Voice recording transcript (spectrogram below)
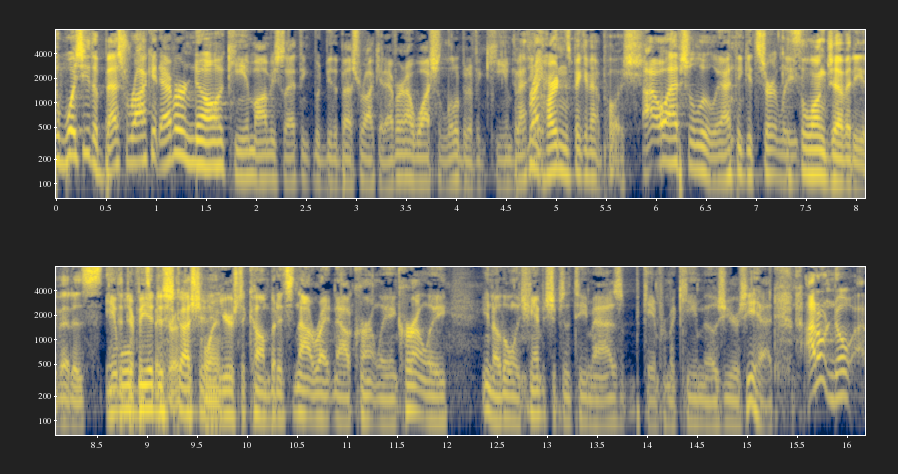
Was he the best Rocket ever? No, Hakeem obviously I think would be the best Rocket ever, and I watched a little bit of Hakeem. But I think right, Harden's making that push. oh, absolutely. I think it's certainly It's the longevity that is. it will be a difference maker at this discussion in years to come, but it's not right now currently. And currently, you know, the only championships the team has came from Hakeem those years he had. I don't know. I,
